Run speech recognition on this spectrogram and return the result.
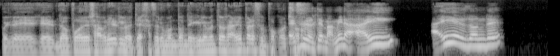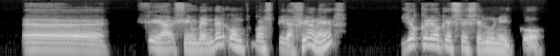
porque que no puedes abrirlo y te deja hacer un montón de kilómetros, a mí me parece un poco chorro. Ese es el tema. Mira, ahí Ahí es donde, eh, sin, vender conspiraciones, yo creo que ese es el único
